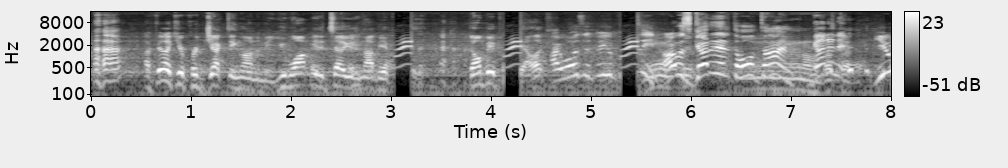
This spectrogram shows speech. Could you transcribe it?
I feel like you're projecting onto me. You want me to tell you to not be a Don't be a Alec. I wasn't being busy. I was gunning it the whole time. Gunning it. You.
